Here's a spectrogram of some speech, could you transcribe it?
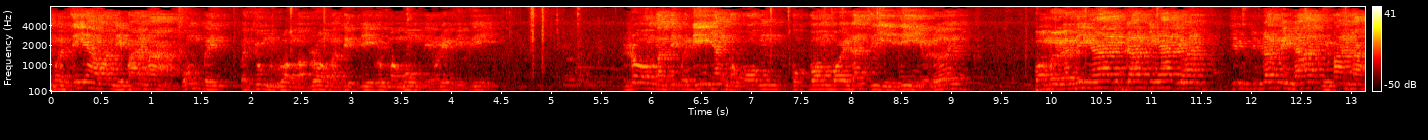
เมื่อสี่ห้าวันที่ผ่านมาผมไปประชุมรวมกับรองอธิบดีกรมประมงที่เขาเรียกพีพีรองอธิบดียังบอกองปกป้องบอยทัศสีดีอยู่เลย พอมือกันที่ห้าที่ด้านที่ห้าที่ห้าที่ที่ด้านม่ได้ที่บ้านมา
